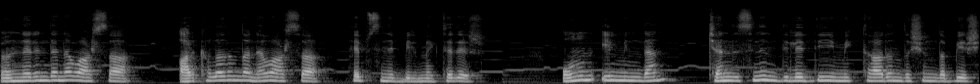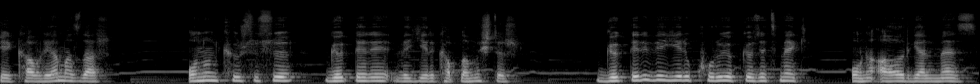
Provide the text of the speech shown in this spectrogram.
Önlerinde ne varsa, arkalarında ne varsa hepsini bilmektedir. Onun ilminden kendisinin dilediği miktarın dışında bir şey kavrayamazlar. Onun kürsüsü gökleri ve yeri kaplamıştır. Gökleri ve yeri koruyup gözetmek ona ağır gelmez.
